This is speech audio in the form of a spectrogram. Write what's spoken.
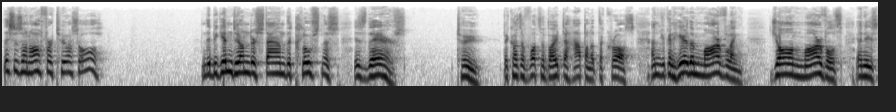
This is an offer to us all. And they begin to understand the closeness is theirs too, because of what's about to happen at the cross. And you can hear them marveling. John marvels in his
